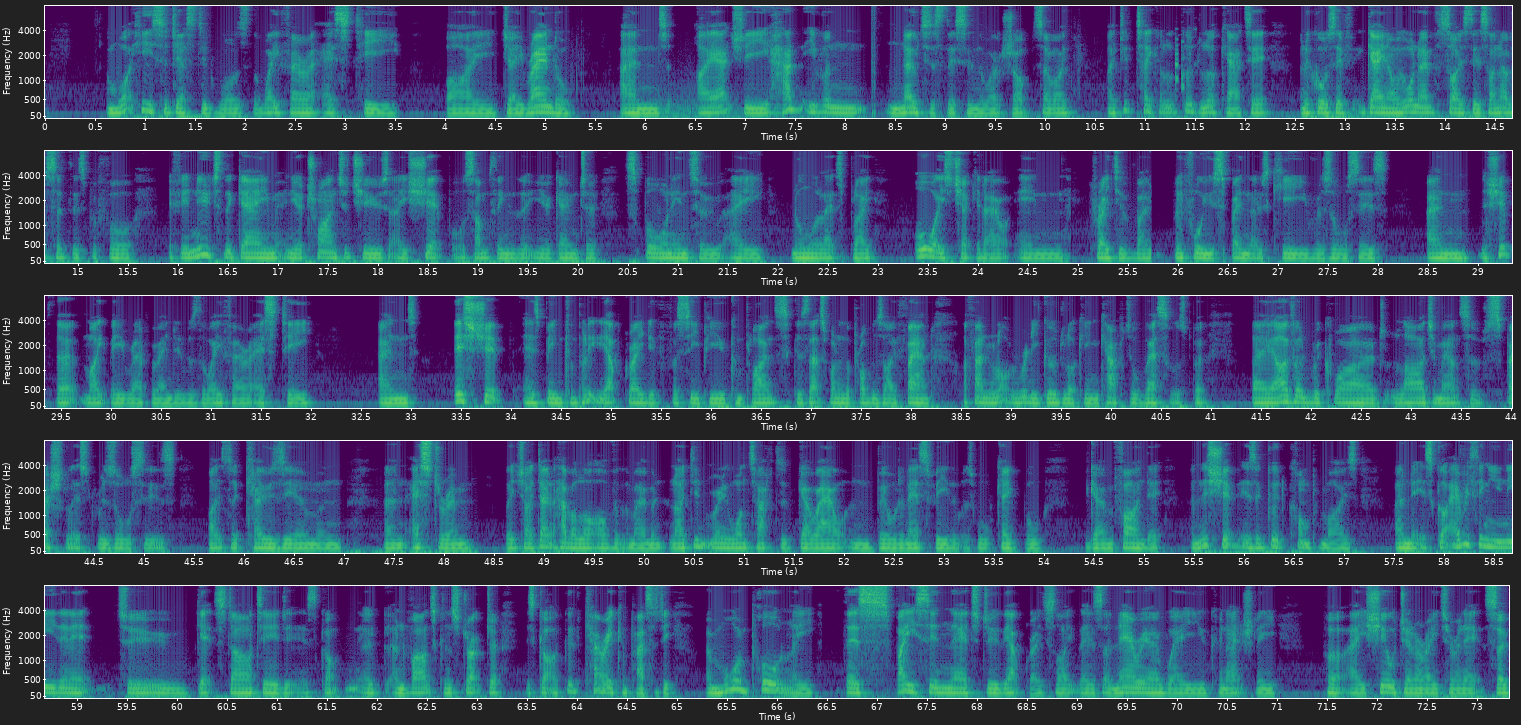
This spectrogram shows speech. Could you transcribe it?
And what he suggested was the Wayfarer ST by Jay Randall. And I actually hadn't even noticed this in the workshop, so I, I did take a good look at it. And of course, if again, I want to emphasize this, I know I've said this before, if you're new to the game and you're trying to choose a ship or something that you're going to spawn into a normal Let's Play, always check it out in creative mode before you spend those key resources. And the ship that might be recommended was the Wayfarer ST. And this ship has been completely upgraded for CPU compliance because that's one of the problems I found. I found a lot of really good looking capital vessels, but they either required large amounts of specialist resources like zirconium and, and erestrum, which I don't have a lot of at the moment, and I didn't really want to have to go out and build an SV that was warp capable to go and find it. And this ship is a good compromise, and it's got everything you need in it to get started. It's got an advanced constructor. It's got a good carry capacity, and more importantly, there's space in there to do the upgrades. Like there's an area where you can actually put a shield generator in it. So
